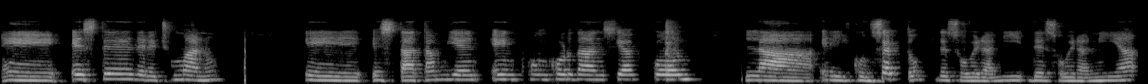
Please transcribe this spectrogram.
eh, este derecho humano eh, está también en concordancia con la, el concepto de soberanía, de soberanía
